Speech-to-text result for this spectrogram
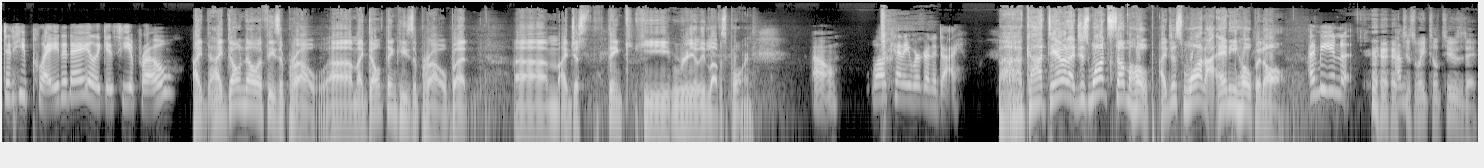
Did he play today? Like, is he a pro? I, I don't know if he's a pro. Um, I don't think he's a pro, but um, I just think he really loves porn. Oh, well, Kenny, we're gonna die. Uh, God damn it! I just want some hope. I just want any hope at all. I mean, Just wait till Tuesday.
